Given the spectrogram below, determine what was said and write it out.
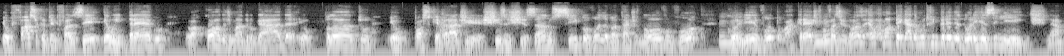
eu faço o que eu tenho que fazer, eu entrego, eu acordo de madrugada, eu planto, eu posso quebrar de X em X anos, ciclo, vou levantar de novo, vou uhum. colher, vou tomar crédito, uhum. vou fazer novo. É uma pegada muito empreendedora e resiliente. Né?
